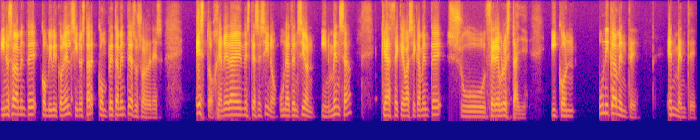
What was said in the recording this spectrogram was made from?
Y no solamente convivir con él, sino estar completamente a sus órdenes. Esto genera en este asesino una tensión inmensa que hace que básicamente su cerebro estalle. Y con únicamente en mente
